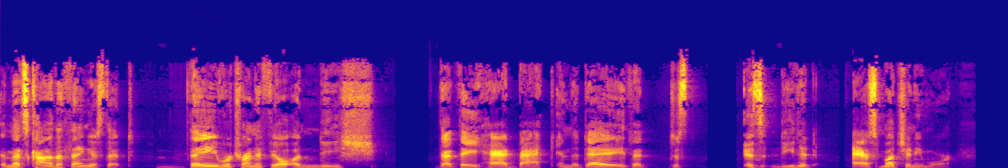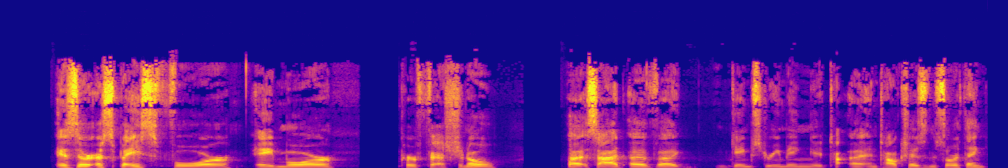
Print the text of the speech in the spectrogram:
and that's kind of the thing is that they were trying to fill a niche that they had back in the day that just isn't needed as much anymore. Is there a space for a more professional uh, side of uh, game streaming uh, uh, and talk shows and sort of thing?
